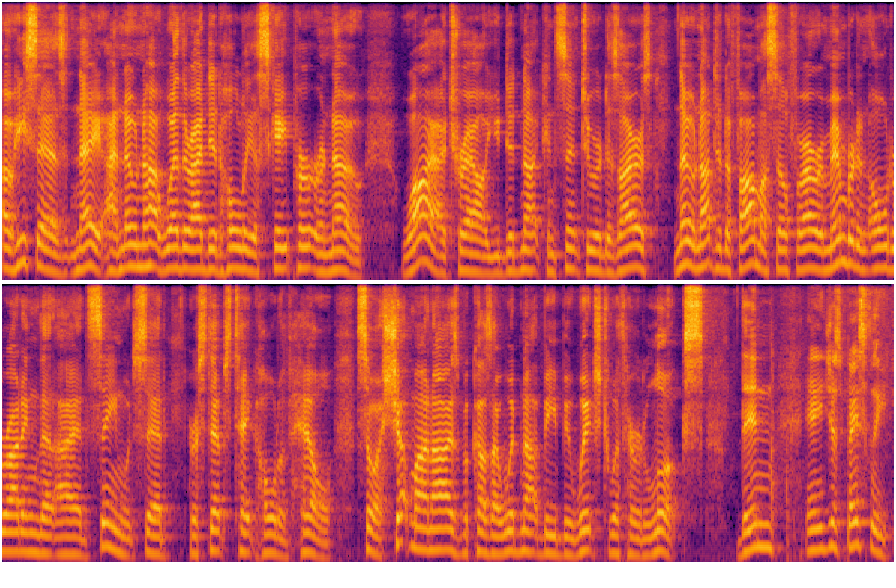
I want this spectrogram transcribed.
Oh, he says, Nay, I know not whether I did wholly escape her or no. Why, I trow, you did not consent to her desires? No, not to defile myself, for I remembered an old writing that I had seen, which said, Her steps take hold of hell. So I shut mine eyes because I would not be bewitched with her looks. Then, and he just basically,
